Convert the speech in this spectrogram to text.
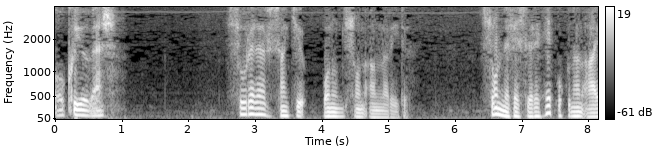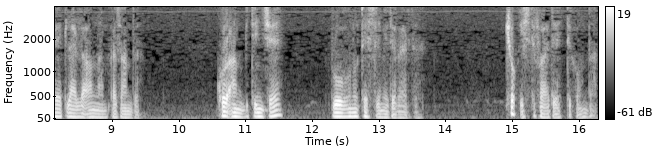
okuyuver. Sureler sanki onun son anlarıydı. Son nefesleri hep okunan ayetlerle anlam kazandı. Kur'an bitince ruhunu teslim ediverdi. Çok istifade ettik ondan.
